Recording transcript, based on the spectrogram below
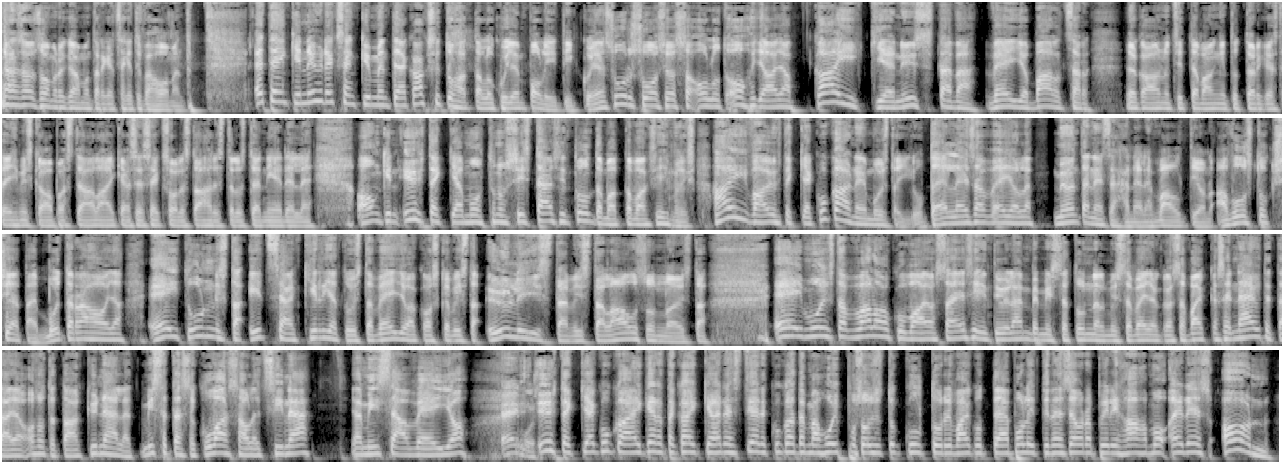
Ja se on Suomen aamun tärkeät säkin hyvää huomenta. Etenkin 90- ja 2000-lukujen poliitikkojen suursuosiossa ollut ohjaaja, kaikkien ystävä Veijo Baltzar, joka on nyt sitten vangittu törkeästä ihmiskaupasta ja alaikäisen seksuaalista ahdistelusta ja niin edelleen, onkin yhtäkkiä muuttunut siis täysin tuntemattomaksi ihmiseksi. Aivan yhtäkkiä kukaan ei muista jutelleensa Veijolle, myöntäneensä hänelle valtion avustuksia tai muita rahoja, ei tunnista itseään kirjatuista Veijoa koskevista ylistävistä lausunnoista. Ei muista valokuvaa, jossa esiintyy lämpimissä tunnelmissa Veijon kanssa, vaikka se näytetään ja osoitetaan kynällä, että missä tässä kuvassa olet sinä ja missä on Veijo. Ei muista. Yhtäkkiä kukaan ei kerta kaikkiaan edes tiedä, kuka tämä huippusuosittu kulttuurivaikuttaja ja poliittinen seurapiirihahmo edes on.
